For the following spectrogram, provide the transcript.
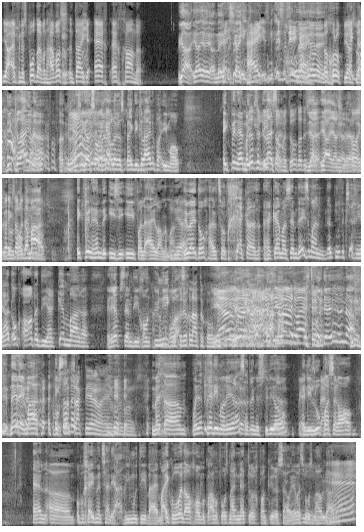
Ja, even in de spotlight, want hij was een tijdje echt, echt gaande. Ja, ja, ja, ja. Nee, kijk. Hij is niet is het één Nee, guy. nee, nee. Een groep, ja, sorry. Die kleine, eh, als ik dat zo met alle respect, die kleine van Imo. Ik vind hem Maar dat is een liefstammer, toch? Dat is, ja, eh, ja, ja. Oh, ik- zat ook met hem maar ik vind hem de Easy E van de eilanden, man. Ja. Je weet toch? Hij heeft een soort gekke, herkenbare stem. Deze man, dat moet ik zeggen, je had ook altijd die herkenbare rapstem die gewoon uniek was. terug laten komen. Ja. Hij is goed? Ja, ja, nou. Nee, nee, maar ik Ik zat met, man. met ehm, hoe heet dat? Freddy Morera, zaten we in de studio. en die loop was er al. En ehm, op een gegeven moment zeiden ja, wie moet hierbij? Maar ik hoorde al gewoon, we kwamen volgens mij net terug van Curaçao. Jij was volgens mij ook daar.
